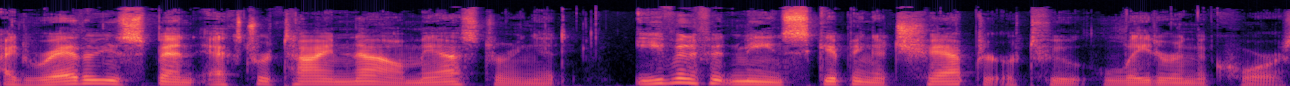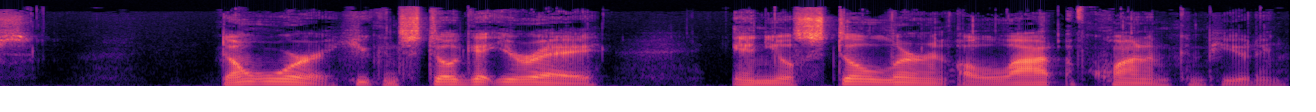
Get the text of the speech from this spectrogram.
I'd rather you spend extra time now mastering it, even if it means skipping a chapter or two later in the course. Don't worry, you can still get your A, and you'll still learn a lot of quantum computing.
